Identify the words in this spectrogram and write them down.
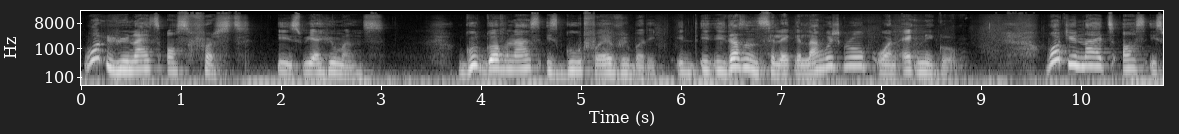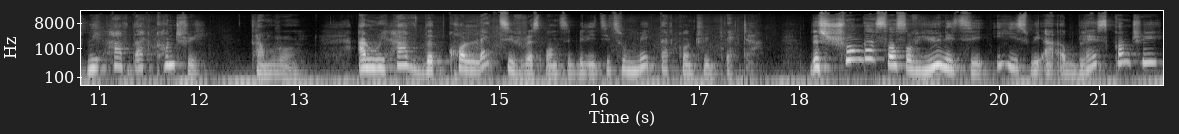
what unites us first is we are humans. Good governance is good for everybody. It, it, it doesn't select a language group or an ethnic group. What unites us is we have that country, Cameroon, and we have the collective responsibility to make that country better. The strongest source of unity is we are a blessed country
